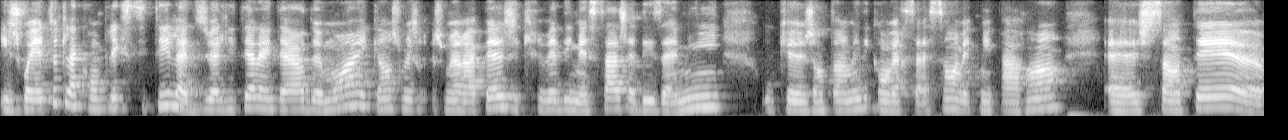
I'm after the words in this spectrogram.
et je voyais toute la complexité, la dualité à l'intérieur de moi. Et quand je me, je me rappelle, j'écrivais des messages à des amis ou que j'entendais des conversations avec mes parents, euh, je sentais...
